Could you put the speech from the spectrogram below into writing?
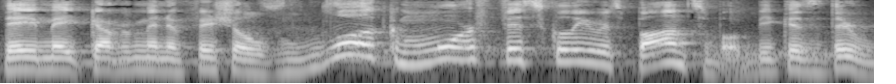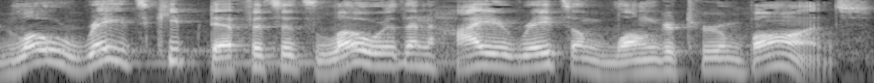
They make government officials look more fiscally responsible because their low rates keep deficits lower than higher rates on longer term bonds.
